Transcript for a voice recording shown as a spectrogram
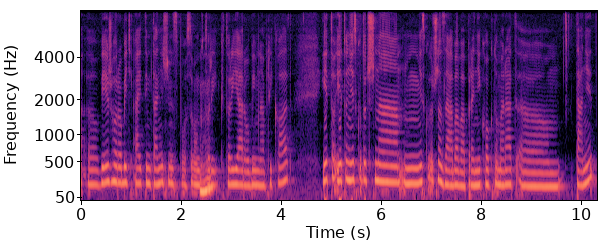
uh, vieš ho robiť aj tým tanečným spôsobom, uh-huh. ktorý, ktorý ja robím napríklad. Je to, je to neskutočná, neskutočná zábava pre niekoho, kto má rád um, tanec.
